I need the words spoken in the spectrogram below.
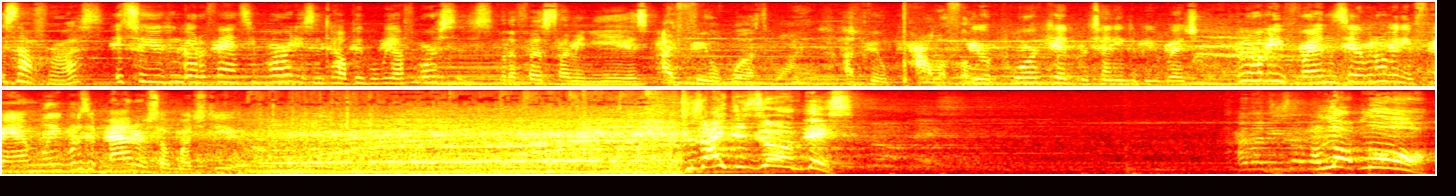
It's not for us. It's so you can go to fancy parties and tell people we have horses. For the first time in years, I feel worthwhile. I feel powerful. You're a poor kid pretending to be rich. We don't have any friends here. We don't have any family. What does it matter so much to you? Because I deserve this! And I deserve a lot more!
